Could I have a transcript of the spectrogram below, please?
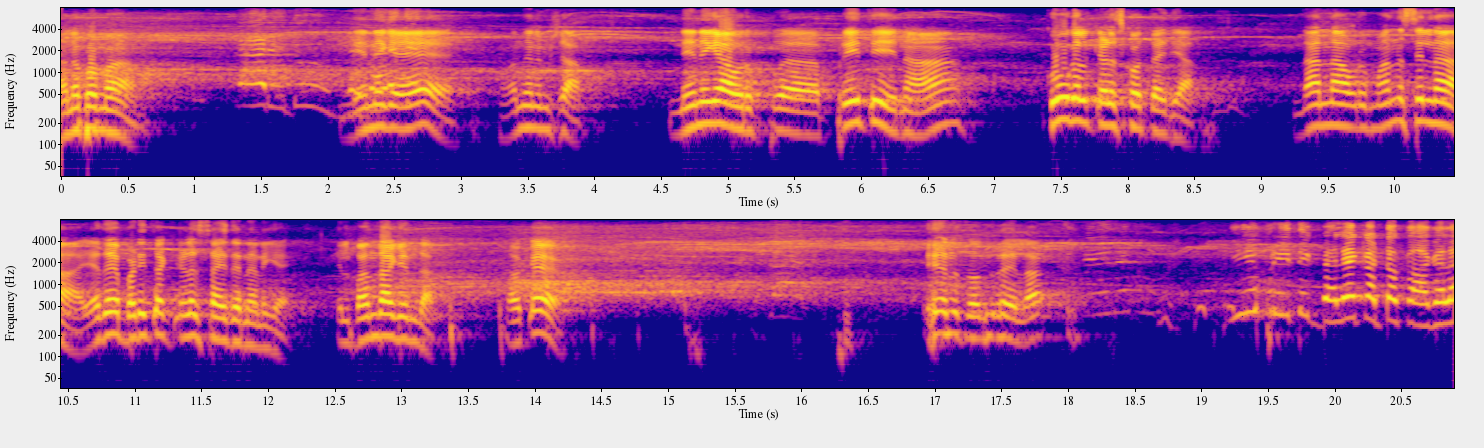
ಅನುಪಮ ನಿನಗೆ ಒಂದು ನಿಮಿಷ. ನಿನಗೆ ಅವ್ರ ಪ್ರೀತಿನ ಕೂಗಲ್ ಕೇಳಿಸ್ಕೊತಾ ಇದೆಯಾ? ನನ್ನ ಅವ್ರ ಮನಸ್ಸಿನ ಎದೆ ಬಡಿತ ಕೇಳಿಸ್ತಾ ಇದೆ ನನಗೆ. ಇಲ್ಲಿ ಬಂದಾಗಿಂದ. ಓಕೆ ಏನು ತೊಂದರೆ ಇಲ್ಲ. ಪ್ರೀತಿಗೆ ಬೆಲೆ ಕಟ್ಟೋಕ್ಕಾಗಲ್ಲ,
